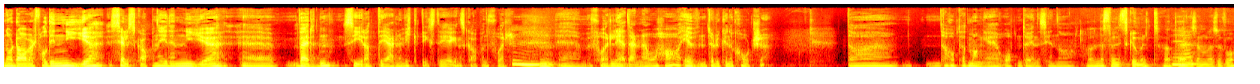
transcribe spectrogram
når da i hvert fall de nye selskapene i den nye eh, verden sier at det er den viktigste egenskapen for, eh, for lederne å ha, evnen til å kunne coache, da, da håpet jeg at mange åpnet øynene sine. Og, Det var nesten litt skummelt at det liksom var så få.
